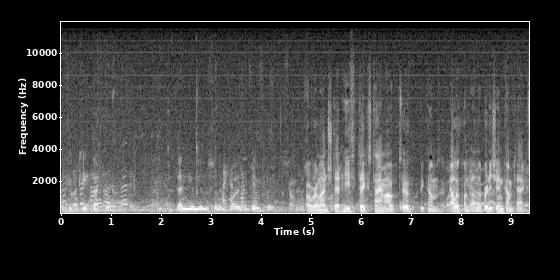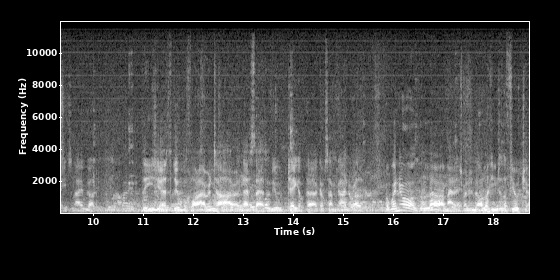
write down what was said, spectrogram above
If you keep that going, then unions and employers will be influenced. Over lunch, Ted Heath takes time out to become eloquent on the British income tax. I've got these years to do before I retire, and that's that, and you take a perk of some kind or other. But when you're the lower management and you're looking to the future,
